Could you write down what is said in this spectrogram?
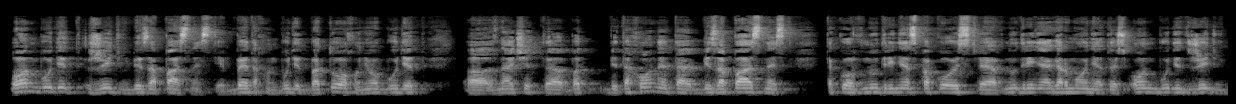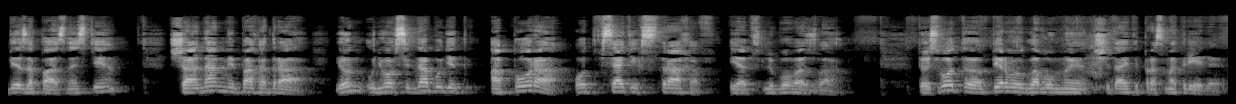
он будет жить в безопасности. Бетах он будет батох, у него будет, а, значит, а, бетахон это безопасность, такое внутреннее спокойствие, внутренняя гармония, то есть он будет жить в безопасности. Шанан мипахадра. И он, у него всегда будет опора от всяких страхов и от любого зла. То есть вот э, первую главу мы, считайте, просмотрели.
